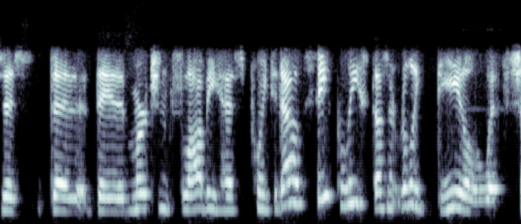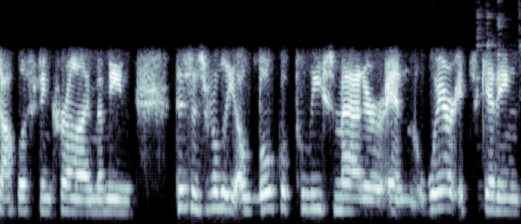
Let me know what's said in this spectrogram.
the the merchants lobby has pointed out, state police doesn't really deal with shoplifting crime. I mean, this is really a local police matter, and where it's getting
